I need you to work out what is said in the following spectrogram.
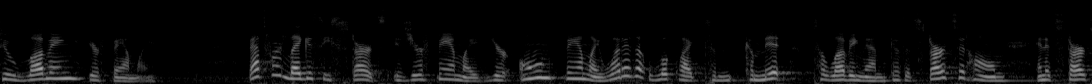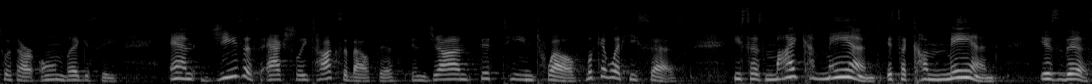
to loving your family. That's where legacy starts is your family, your own family. What does it look like to commit to loving them? Because it starts at home and it starts with our own legacy. And Jesus actually talks about this in John 15 12. Look at what he says. He says, My command, it's a command, is this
